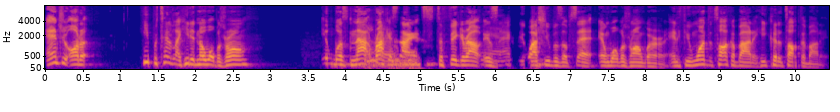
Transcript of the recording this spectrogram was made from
Andrew ought to, he pretended like he didn't know what was wrong. It was not rocket science to figure out Yeah. exactly why she was upset and what was wrong with her. And if he wanted to talk about it, he could have talked about it.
